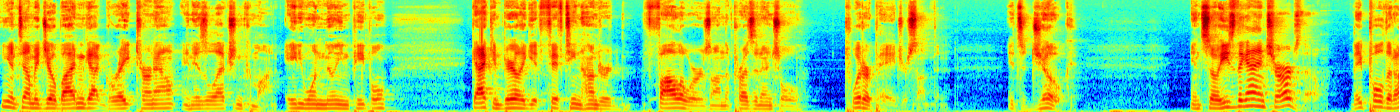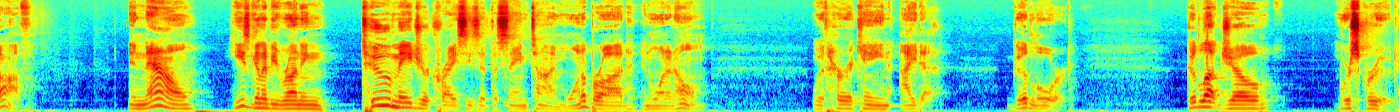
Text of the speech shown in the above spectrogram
you can tell me Joe Biden got great turnout in his election. Come on, 81 million people. Guy can barely get 1,500 followers on the presidential Twitter page or something. It's a joke. And so he's the guy in charge, though. They pulled it off. And now he's going to be running two major crises at the same time one abroad and one at home with Hurricane Ida. Good Lord. Good luck, Joe. We're screwed.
